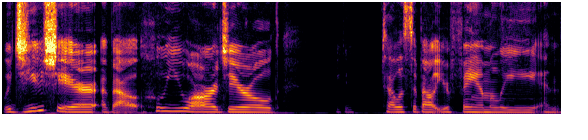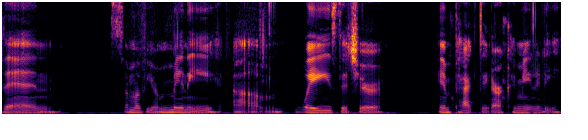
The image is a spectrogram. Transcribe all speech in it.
would you share about who you are, Gerald? You can tell us about your family and then some of your many um, ways that you're impacting our community?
